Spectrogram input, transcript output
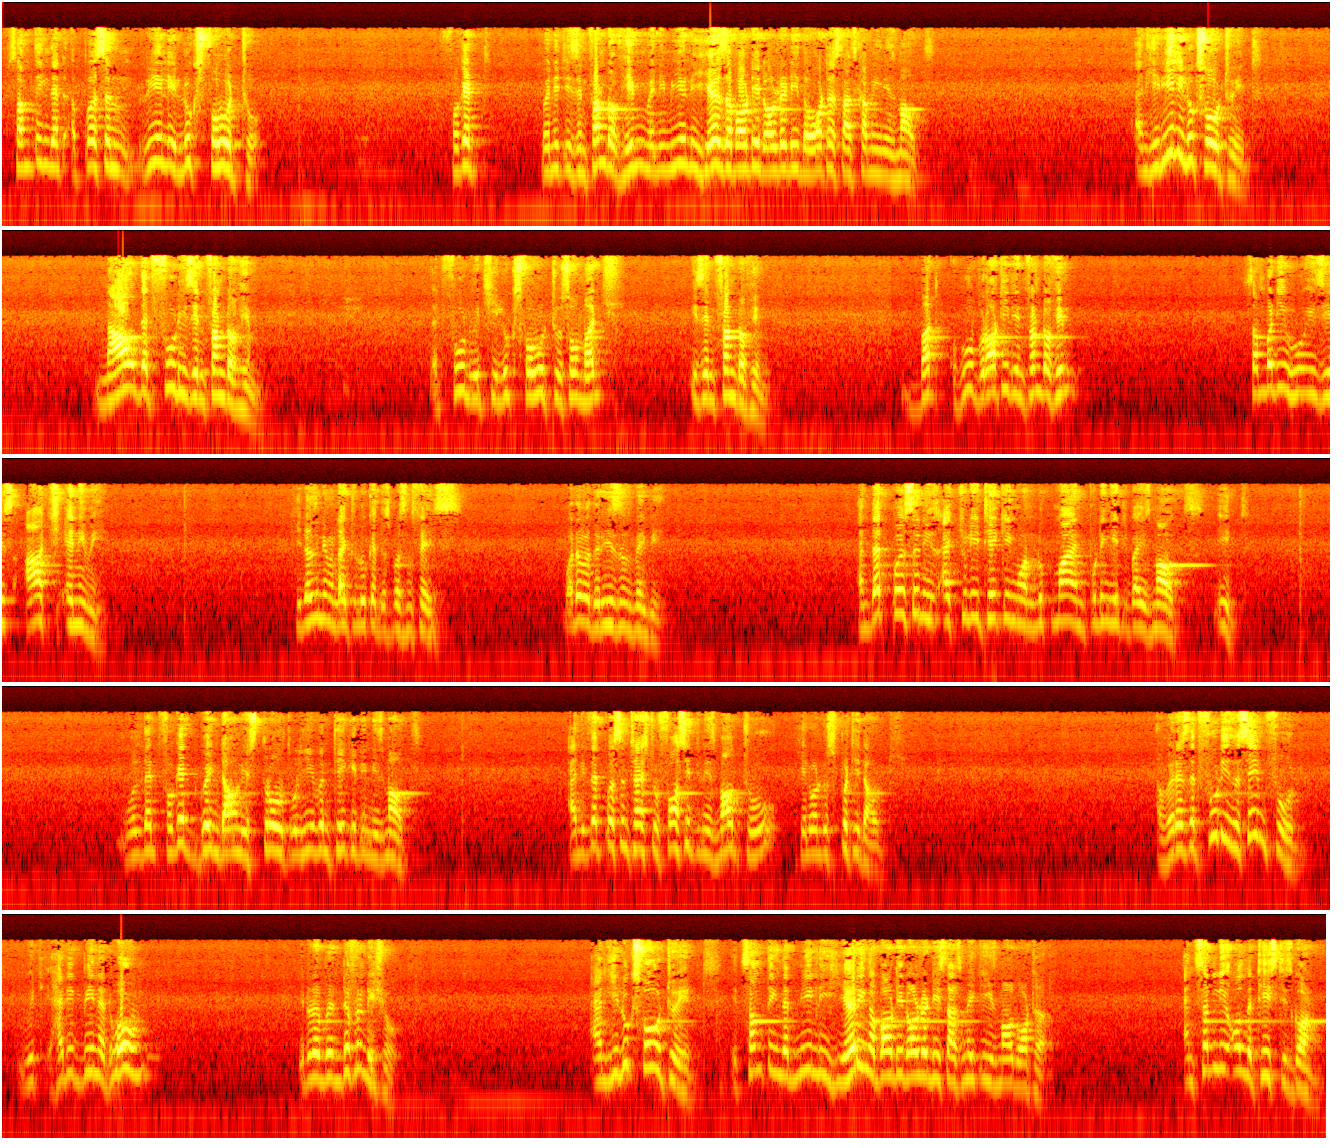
Something that a person really looks forward to. Forget when it is in front of him, when he merely hears about it, already the water starts coming in his mouth and he really looks forward to it. Now that food is in front of him, that food which he looks forward to so much is in front of him. But who brought it in front of him? Somebody who is his arch enemy. He doesn't even like to look at this person's face, whatever the reasons may be. And that person is actually taking one lukma and putting it by his mouth. Eat will that forget going down his throat? Will he even take it in his mouth? And if that person tries to force it in his mouth too, he'll want to spit it out. Whereas that food is the same food, which had it been at home, it would have been a different issue. And he looks forward to it. It's something that merely hearing about it already starts making his mouth water. And suddenly all the taste is gone.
